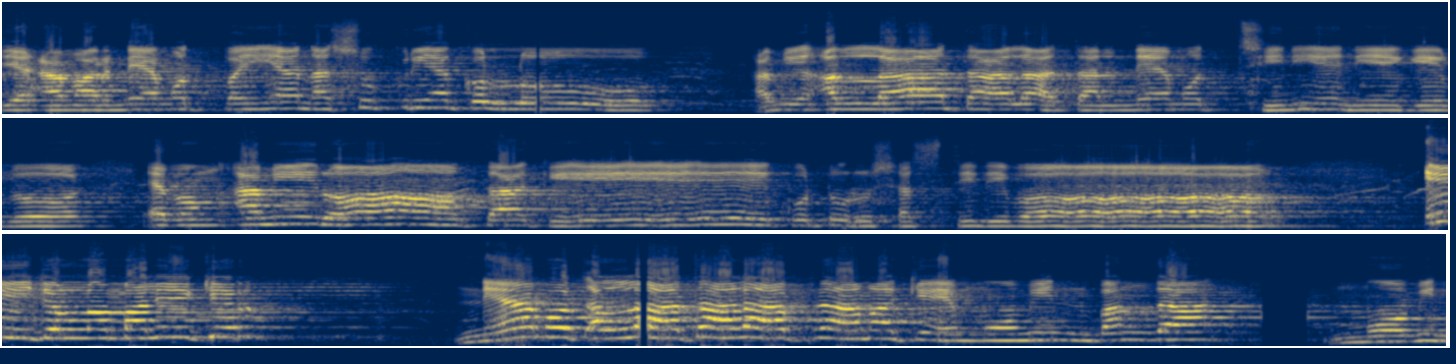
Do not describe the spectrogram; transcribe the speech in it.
যে আমার নেয়ামত পাইয়া না শুক্রিয়া করল আমি আল্লাহ তাআলা তার নেমত ছিনিয়ে নিয়ে গেব এবং আমি রব তাকে কঠোর শাস্তি দিব। এই জন্য মালিকের নেমত আল্লাহ তাআলা আপনি আমাকে মমিন বান্দা, মমিন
